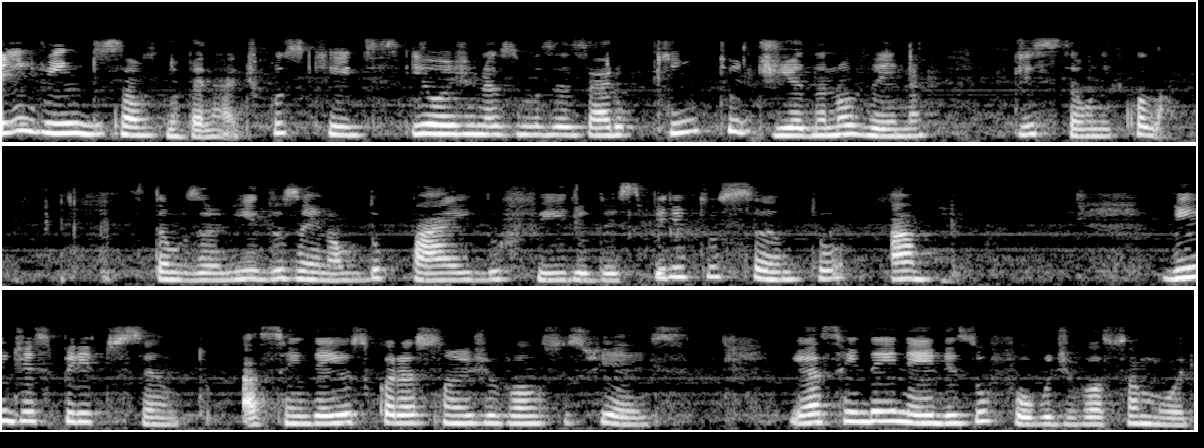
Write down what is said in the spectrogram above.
Bem-vindos aos Novenáticos Kids e hoje nós vamos rezar o quinto dia da novena de São Nicolau. Estamos unidos em nome do Pai, do Filho e do Espírito Santo. Amém. Vinde, Espírito Santo, acendei os corações de vossos fiéis e acendei neles o fogo de vosso amor.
